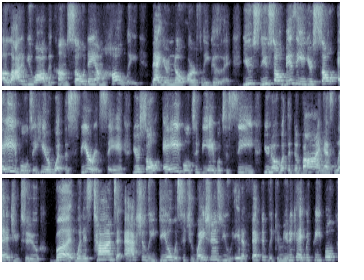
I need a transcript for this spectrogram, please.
a lot of you all become so damn holy that you're no earthly good. You you so busy and you're so able to hear what the spirit said. You're so able to be able to see, you know, what the divine has led you to. But when it's time to actually deal with situations, you ineffectively communicate with people.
